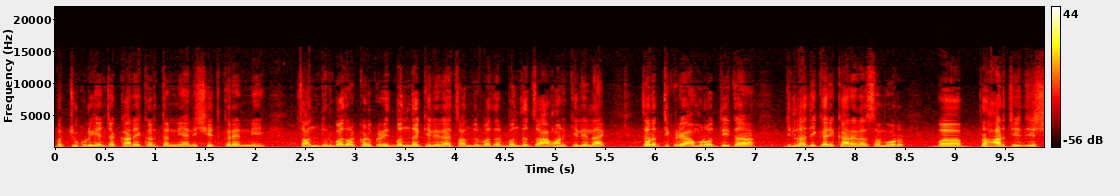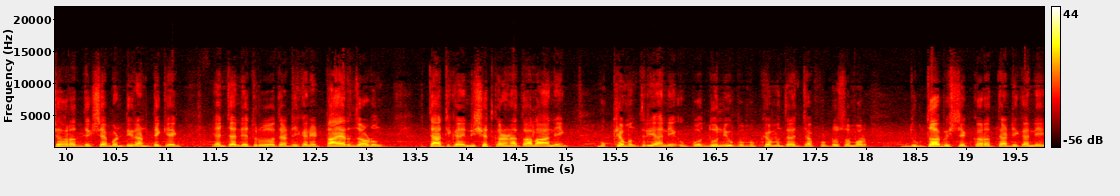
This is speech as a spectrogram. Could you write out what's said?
बच्चू कडू यांच्या कार्यकर्त्यांनी आणि शेतकऱ्यांनी चांदूर बाजार कडकडीत बंद केलेला आहे. चांदूर बाजार बंदचं आवाहन केलेलं आहे. तर तिकडे अमरावतीच्या जिल्हाधिकारी कार्यालयासमोर ब प्रहारचे जे शहर अध्यक्ष आहे बंटी रामटेके यांच्या नेतृत्वात त्या ठिकाणी टायर जाळून त्या ठिकाणी निषेध करण्यात आला आणि मुख्यमंत्री आणि उप दोन्ही उपमुख्यमंत्र्यांच्या फोटोसमोर दुग्धाभिषेक करत त्या ठिकाणी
